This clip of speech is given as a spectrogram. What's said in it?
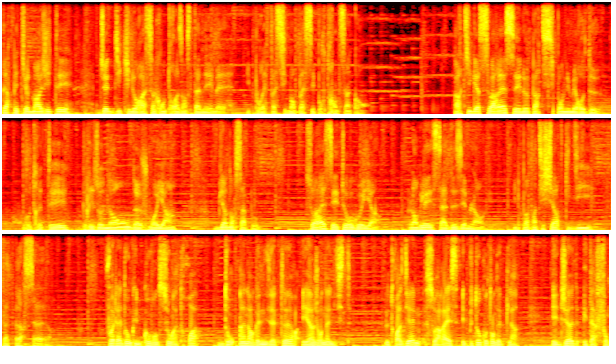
Perpétuellement agité, Judd dit qu'il aura 53 ans cette année, mais il pourrait facilement passer pour 35 ans. Artigas Suarez est le participant numéro 2. Retraité, grisonnant, d'âge moyen, bien dans sa peau. Suarez est uruguayen. L'anglais est sa deuxième langue. Il porte un t-shirt qui dit Flat Earther. Voilà donc une convention à trois, dont un organisateur et un journaliste. Le troisième, Suarez, est plutôt content d'être là, et Judd est à fond.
